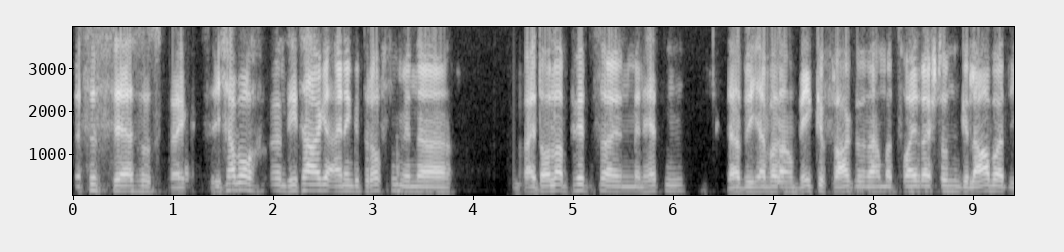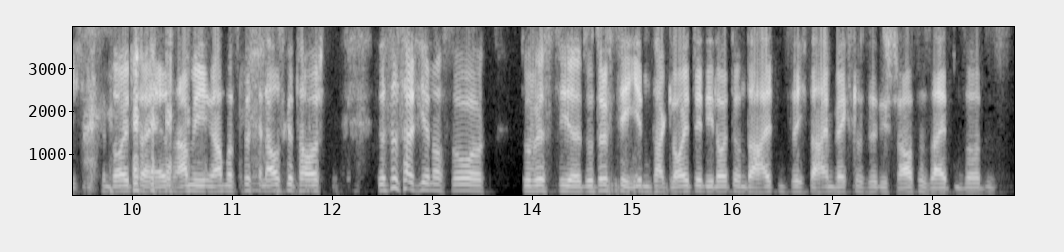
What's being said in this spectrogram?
Es ist sehr suspekt. Ich habe auch die Tage einen getroffen in einer, bei Dollar Pizza in Manhattan. Da habe ich einfach nach dem Weg gefragt und dann haben wir zwei, drei Stunden gelabert. Ich, ich bin Deutscher, er ist Ami, haben uns ein bisschen ausgetauscht. Das ist halt hier noch so, du wirst hier, du triffst hier jeden Tag Leute, die Leute unterhalten sich, daheim wechseln sie die Straßenseiten. So. Das,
